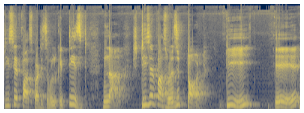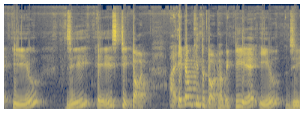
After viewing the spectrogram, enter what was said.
টিসের পাস পার্টিসিপলকে টিসড না টিসের পাস হচ্ছে টট টি এ ইউ জি এইচ টি টট এটাও কিন্তু টট হবে। টি এ ইউ জি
